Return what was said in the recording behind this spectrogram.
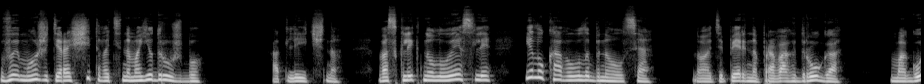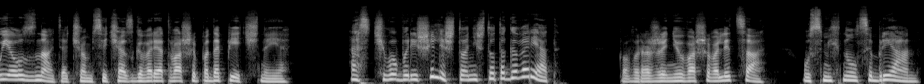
вы можете рассчитывать на мою дружбу». «Отлично», — воскликнул Уэсли и лукаво улыбнулся. «Ну а теперь на правах друга Могу я узнать, о чем сейчас говорят ваши подопечные? А с чего вы решили, что они что-то говорят? По выражению вашего лица, усмехнулся Бриан.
